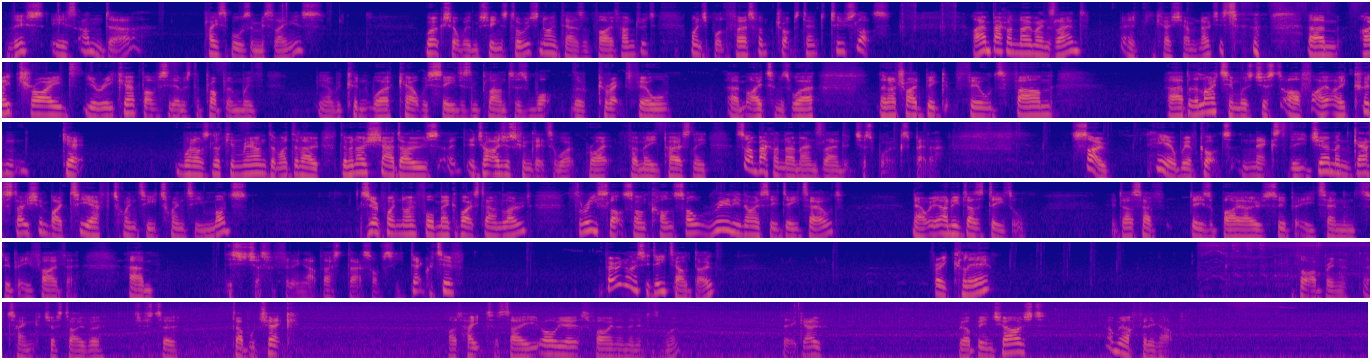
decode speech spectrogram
This is under placeables and miscellaneous. Workshop with machine storage, 9,500. Once you bought the first one, drops down to two slots. I am back on No Man's Land, in case you haven't noticed. um, I tried Eureka, but obviously there was the problem with, you know, we couldn't work out with seeders and planters what the correct field um, items were. Then I tried Big Fields Farm, uh, but the lighting was just off. I, I couldn't get when I was looking around them. I don't know. There were no shadows. I just couldn't get it to work right for me personally. So I'm back on No Man's Land. It just works better. So here we've got next the German gas station by TF 2020 mods. 0.94 megabytes download, three slots on console, really nicely detailed. Now it only does diesel. It does have diesel bio, Super E10 and Super E5 there. Um, this is just for filling up. That's that's obviously decorative. Very nicely detailed though. Very clear. I thought I'd bring a, a tank just over just to double check. I'd hate to say, oh yeah, it's fine, and then it doesn't work. There you go. We are being charged, and we are filling up.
